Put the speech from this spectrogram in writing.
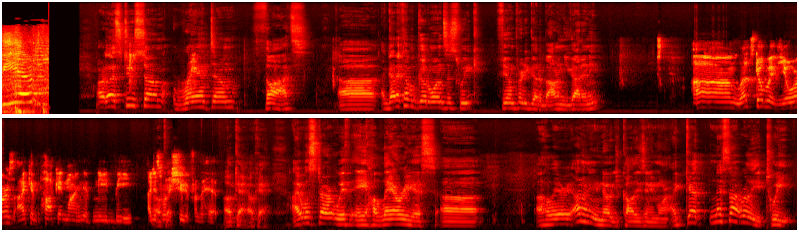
weird? All right, let's do some random thoughts. Uh, I got a couple good ones this week. Feeling pretty good about them. You got any? Um, let's go with yours. I can pocket mine if need be. I just Okay. want to shoot it from the hip. Okay, okay. I will start with a hilarious, uh, a hilarious. I don't even know what you call these anymore. I get that's not really a tweet,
